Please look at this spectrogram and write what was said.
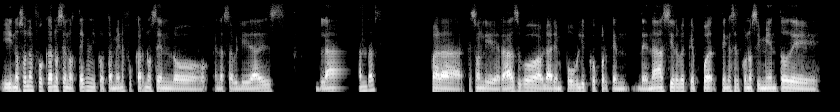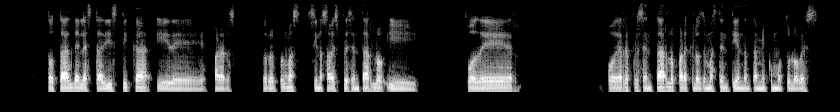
Y no solo enfocarnos en lo técnico, también enfocarnos en, lo, en las habilidades blandas, para que son liderazgo, hablar en público, porque de nada sirve que tengas el conocimiento de total de la estadística y de para resolver problemas si no sabes presentarlo y poder poder representarlo para que los demás te entiendan también como tú lo ves.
